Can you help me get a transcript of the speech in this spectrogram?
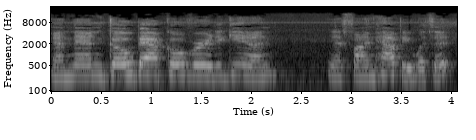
And then go back over it again if I'm happy with it.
